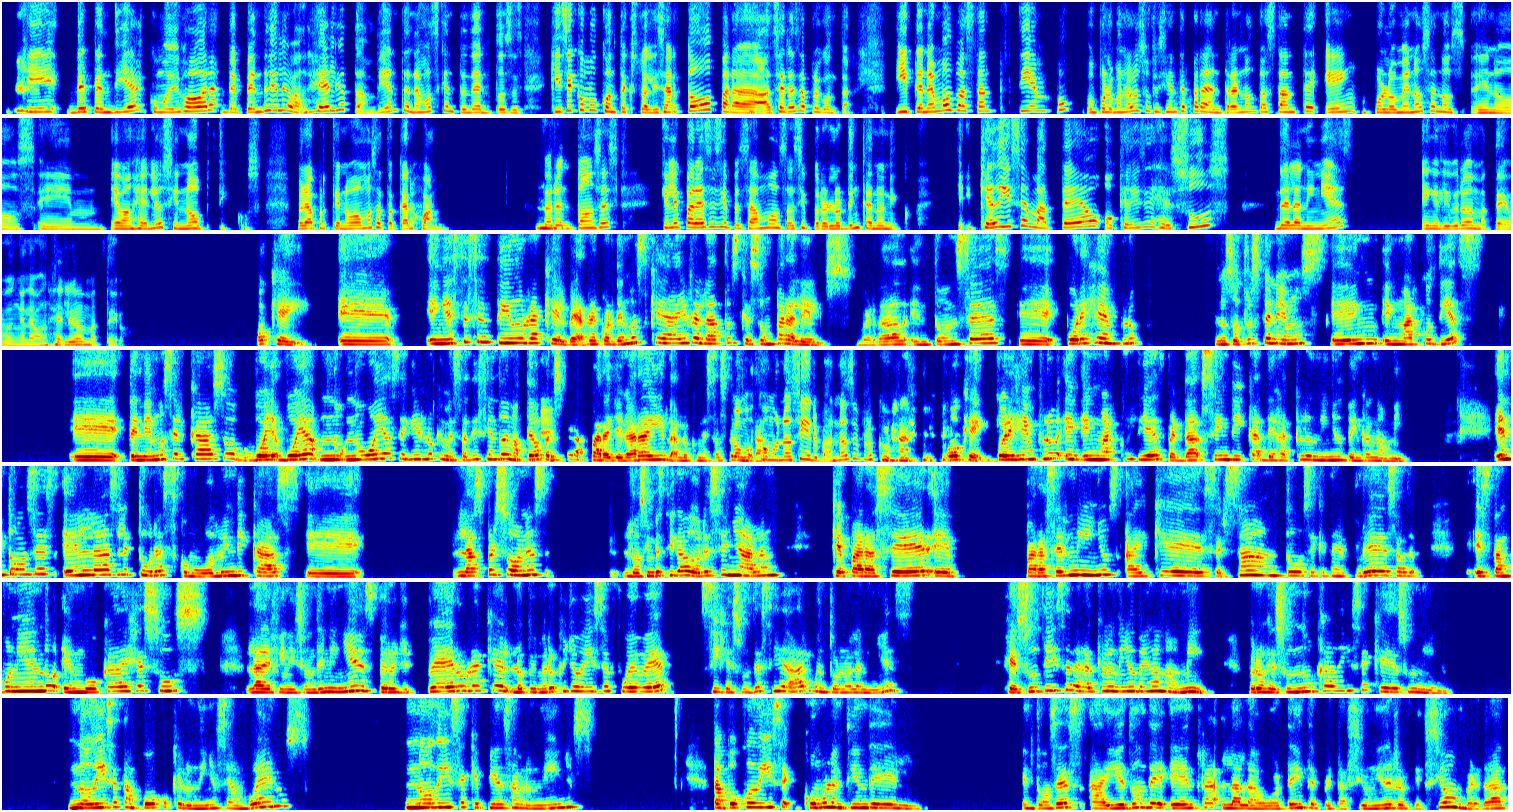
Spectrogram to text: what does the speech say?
que dependía, como dijo ahora, depende del evangelio también, tenemos que entender. Entonces, quise como contextualizar todo para hacer esa pregunta. Y tenemos bastante tiempo, o por lo menos lo suficiente para adentrarnos bastante en, por lo menos en los, en los em, evangelios sinópticos, ¿verdad? Porque no vamos a tocar Juan. Pero entonces, ¿qué le parece si empezamos así por el orden canónico? ¿Qué dice Mateo o qué dice Jesús de la niñez en el libro de Mateo, en el Evangelio de Mateo. Ok, eh, en este sentido, Raquel, vea, recordemos que hay relatos que son paralelos, ¿verdad? Entonces, eh, por ejemplo, nosotros tenemos en, en Marcos 10, Eh, tenemos el caso, voy, voy a, no, no, voy a seguir lo que me estás diciendo de Mateo, pero espera, para llegar ahí a lo que me estás preguntando. Como, como nos sirva, no se preocupe. Ok, por ejemplo, en, en Marcos 10, ¿verdad? Se indica dejar que los niños vengan a mí. Entonces, en las lecturas, como vos lo indicás, eh, las personas, los investigadores señalan que para ser, eh, para ser niños hay que ser santos, hay que tener pureza, están poniendo en boca de Jesús la definición de niñez, pero, pero Raquel, lo primero que yo hice fue ver si Jesús decía algo en torno a la niñez. Jesús dice dejar que los niños vengan a mí, pero Jesús nunca dice que es un niño. No dice tampoco que los niños sean buenos. No dice qué piensan los niños. Tampoco dice cómo lo entiende él. Entonces, ahí es donde entra la labor de interpretación y de reflexión, ¿verdad?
